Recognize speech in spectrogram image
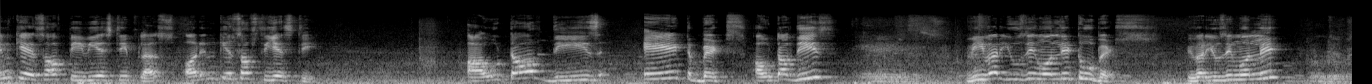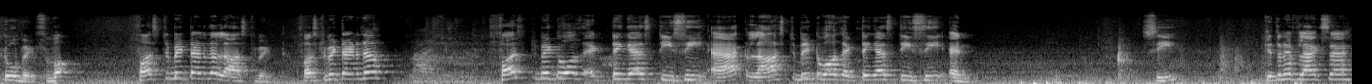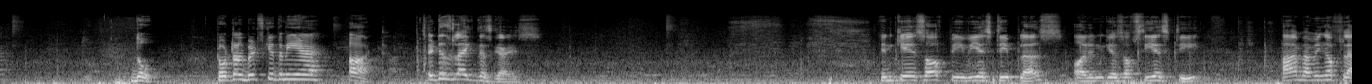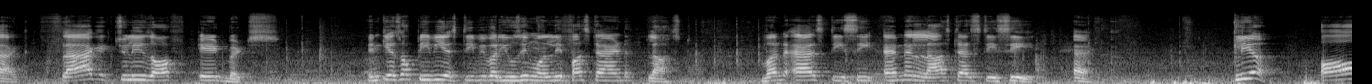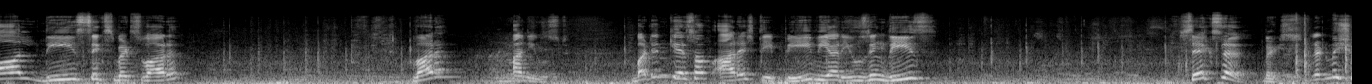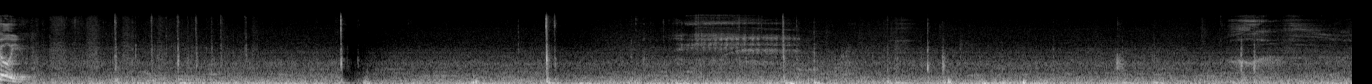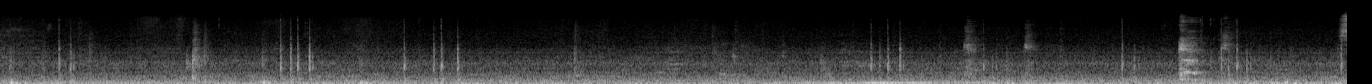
In case of pvst plus or in case of cst out of these 8 bits out of these we were using only 2 bits. We were using only 2 bits. First bit and the last bit. First bit and the first bit was acting as tc ack last bit was acting as tcn सी. कितने flags हैं? दो. Total bits कितनी है? आठ. It is like this guys in case of PVST plus और in case of CST I am having a flag flag actually is of eight bits in case of PVST we are using only first and last one S T C N and last S T C act clear all these six bits were were unused. But in case of RSTP we are using these six bits. Let me show you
